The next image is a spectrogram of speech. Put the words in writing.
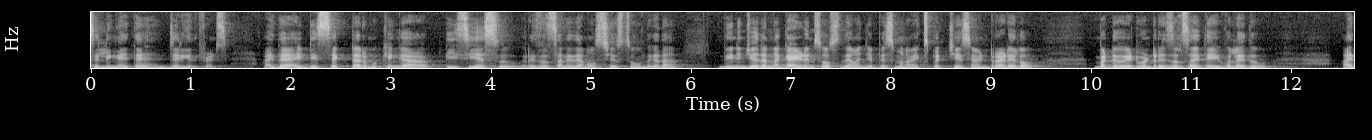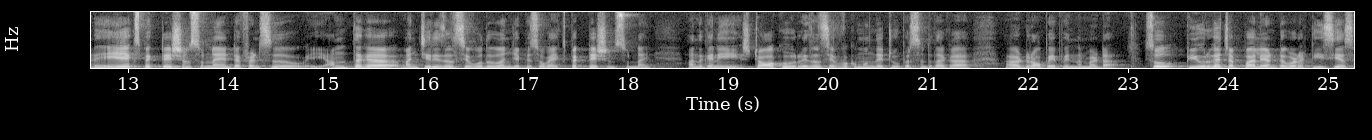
సెల్లింగ్ అయితే జరిగింది ఫ్రెండ్స్ అయితే ఐటీ సెక్టర్ ముఖ్యంగా టీసీఎస్ రిజల్ట్స్ అనేది అనౌన్స్ చేస్తూ ఉంది కదా. దీని నుంచి ఏదన్నా గైడెన్స్ వస్తుందేమని చెప్పేసి మనం ఎక్స్పెక్ట్ చేసాం ఇంట్రాడేలో బట్ ఎటువంటి రిజల్ట్స్ అయితే ఇవ్వలేదు. అయితే ఏ ఎక్స్పెక్టేషన్స్ ఉన్నాయంటే ఫ్రెండ్స్ అంతగా మంచి రిజల్ట్స్ ఇవ్వదు అని చెప్పేసి ఒక ఎక్స్పెక్టేషన్స్ ఉన్నాయి. అందుకని స్టాకు రిజల్ట్స్ ఇవ్వకముందే టూ పర్సెంట్ దాకా డ్రాప్ అయిపోయిందనమాట సో ప్యూర్గా చెప్పాలి అంటే కూడా టీసీఎస్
